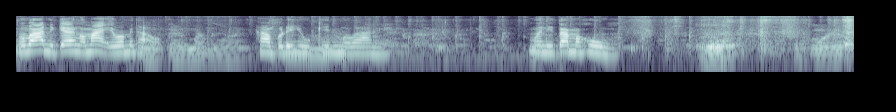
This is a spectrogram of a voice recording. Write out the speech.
เมื่อวานนี่แกงหน่อไม้ว่าไม่เท่าแกงมากเมื่อวานห้ามบ่ได้อยู่กินเมื่อวานนี่มื้อนี้ตำมักหุง แกงหอยแล้ว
